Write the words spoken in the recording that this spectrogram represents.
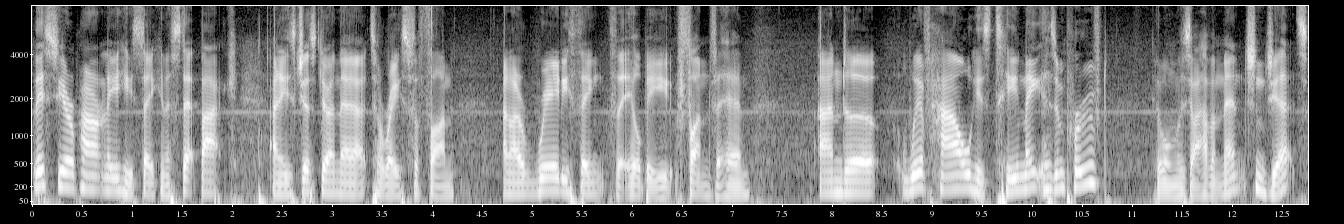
this year apparently he's taken a step back and he's just going there to race for fun. And I really think that it'll be fun for him. And uh, with how his teammate has improved, who obviously I haven't mentioned yet,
